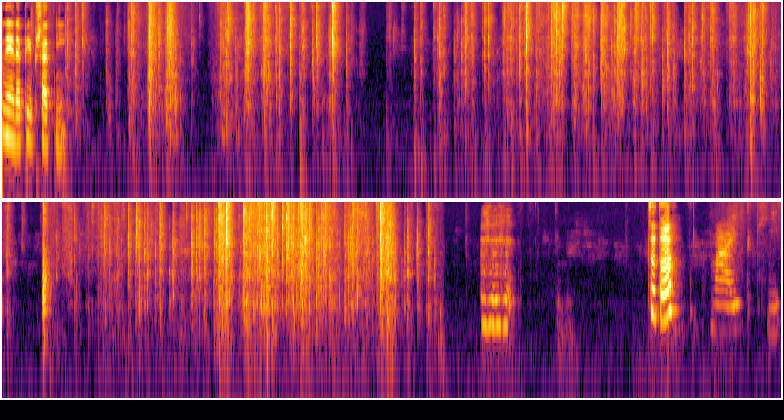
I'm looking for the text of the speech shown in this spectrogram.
najlepiej przetnij. Co to? Majtki.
